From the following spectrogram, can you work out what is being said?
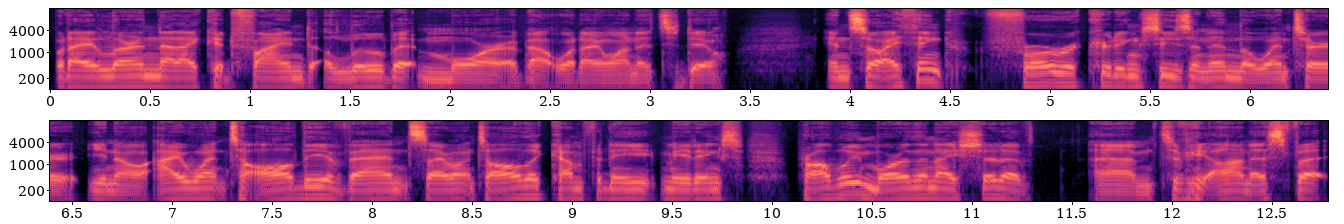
but I learned that I could find a little bit more about what I wanted to do. And so I think for recruiting season in the winter, you know, I went to all the events, I went to all the company meetings, probably more than I should have, um, to be honest. But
